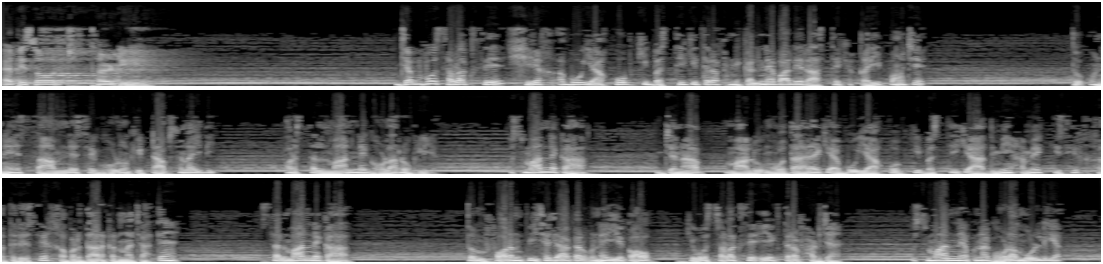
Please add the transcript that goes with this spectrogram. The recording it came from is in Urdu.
ایپیسوڈ تھرٹی جب وہ سڑک سے شیخ ابو یعقوب کی بستی کی طرف نکلنے والے راستے کے قریب پہنچے، تو انہیں سامنے سے گھوڑوں کی ٹاپ سنائی دی اور سلمان نے گھوڑا روک لیا۔ عثمان نے کہا جناب، معلوم ہوتا ہے کہ ابو یعقوب کی بستی کے آدمی ہمیں کسی خطرے سے خبردار کرنا چاہتے ہیں۔ سلمان نے کہا، تم فوراً پیچھے جا کر انہیں یہ کہو کہ وہ سڑک سے ایک طرف ہٹ جائیں۔ عثمان نے اپنا گھوڑا موڑ لیا۔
